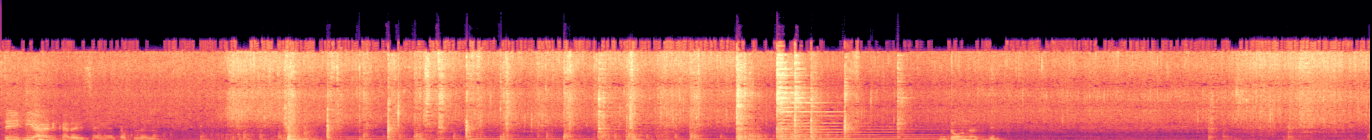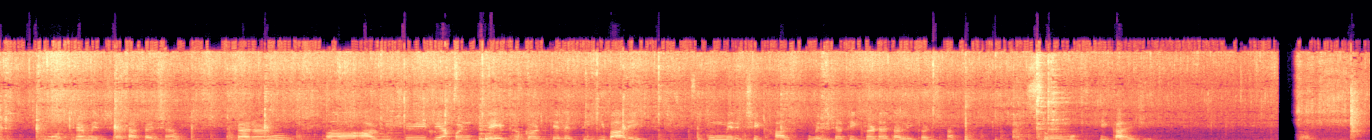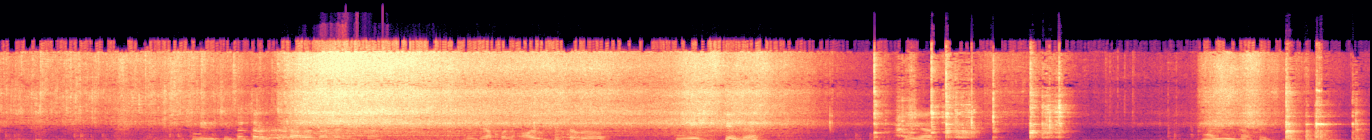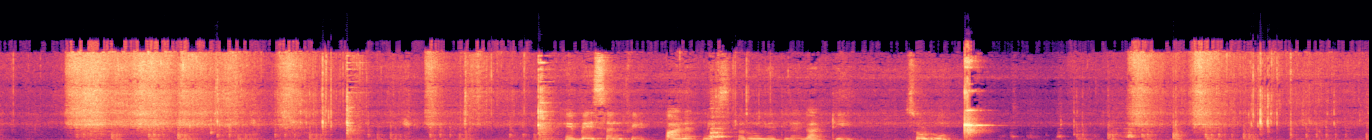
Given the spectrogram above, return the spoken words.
तेही ॲड करायचं आहे यात आपल्याला. दोनच दे. मोठ्या मिरच्या टाकायच्या. कारण आळूचे जे आपण देठ कट केले तीही बारीक. चुकून मिरची खाल. मिरच्या तिखट आहेत अलीकडच्या. सो ही काळजी. मिरचीचा तडतड आवाज आल्यानंतर हे जे आपण आळूचं सगळं मिक्स केलं हे यात घालून टाकायचं. हे बेसन पीठ पाण्यात मिक्स करून घेतलं गाठी सोडून.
